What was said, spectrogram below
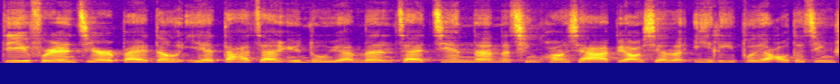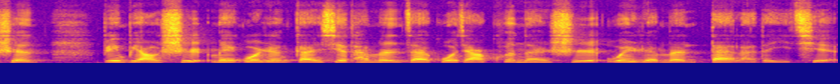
第一夫人吉尔拜登也大赞运动员们在艰难的情况下表现了屹立不摇的精神，并表示美国人感谢他们在国家困难时为人们带来的一切。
